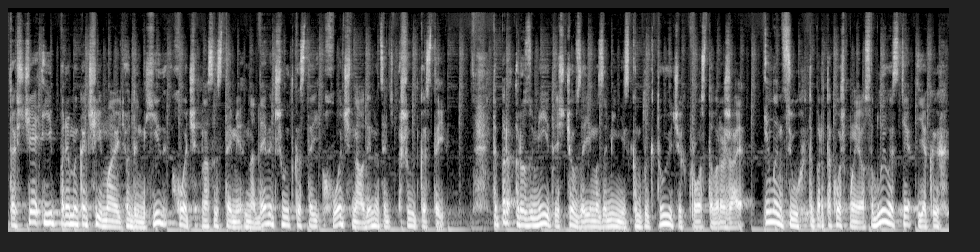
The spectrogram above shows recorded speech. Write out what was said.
Так ще і перемикачі мають один хід, хоч на системі на 9 швидкостей, хоч на 11 швидкостей. Тепер розумієте, що взаємозамінність комплектуючих просто вражає. І ланцюг тепер також має особливості, яких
